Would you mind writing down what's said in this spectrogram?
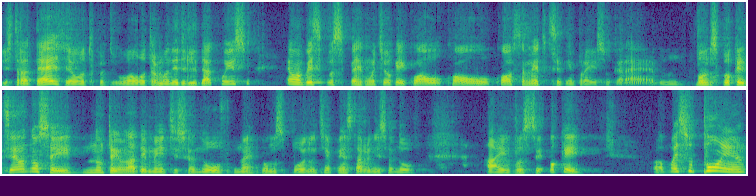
estratégia, outro, uma outra maneira de lidar com isso é uma vez que você pergunte, ok, qual, qual, qual orçamento que você tem para isso? O cara, é, vamos supor que ele diz, eu não sei, não tenho nada em mente, isso é novo, né? Vamos supor, eu não tinha pensado nisso, é novo. Aí você, ok, mas suponha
